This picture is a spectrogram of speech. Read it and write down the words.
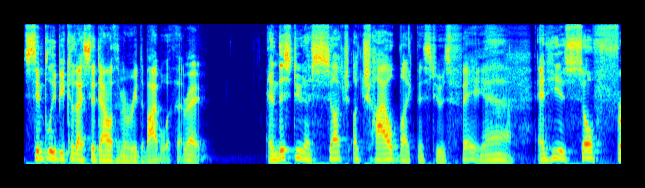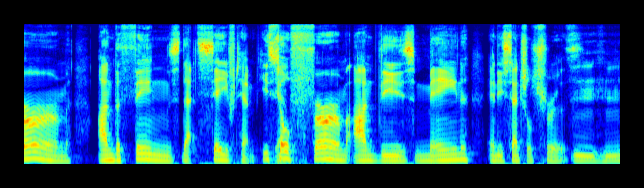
simply because i sit down with him and read the bible with him Right. and this dude has such a childlikeness to his faith Yeah. and he is so firm on the things that saved him he's so firm on these main and essential truths Mm-hmm.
